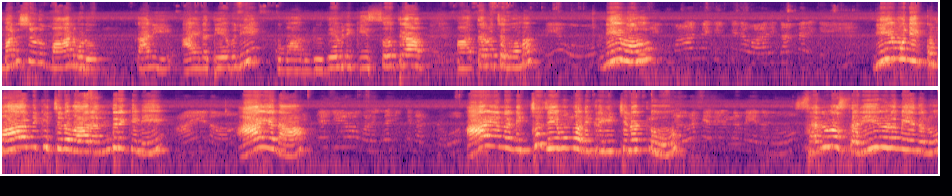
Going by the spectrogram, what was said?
మనుషుడు మానవుడు కానీ ఆయన దేవుని కుమారుడు. దేవునికి స్తోత్రం. తర్వాత చదువమ్మా. నీవు నీవు నీ కుమారునికి ఇచ్చిన వారందరికీ ఆయన ఆయన నిత్య జీవము అనుగ్రహించినట్లు సర్వ శరీరుల మీదను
